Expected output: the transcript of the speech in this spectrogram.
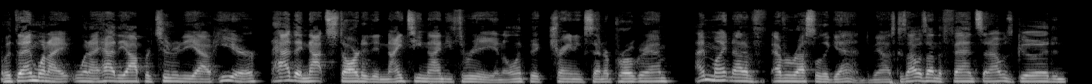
But then when I when I had the opportunity out here, had they not started in 1993 an Olympic training center program, I might not have ever wrestled again, to be honest, because I was on the fence and I was good, and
